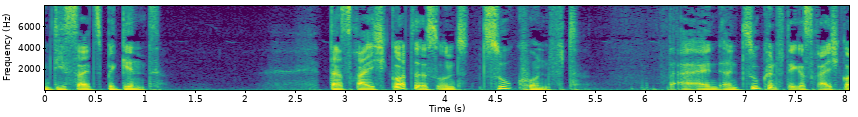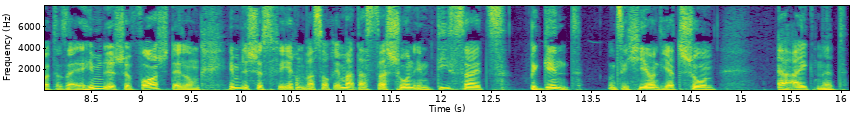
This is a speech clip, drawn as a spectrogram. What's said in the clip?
im Diesseits beginnt. Das Reich Gottes und Zukunft ein, ein zukünftiges Reich Gottes, eine himmlische Vorstellung, himmlische Sphären, was auch immer, dass das schon im Diesseits beginnt und sich hier und jetzt schon ereignet.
